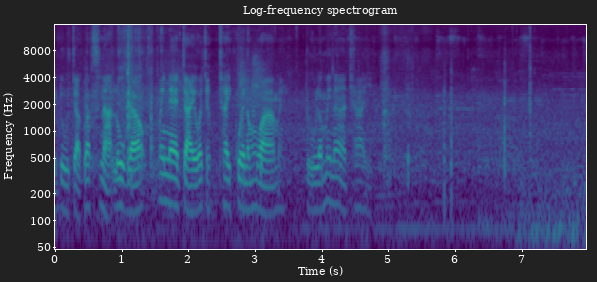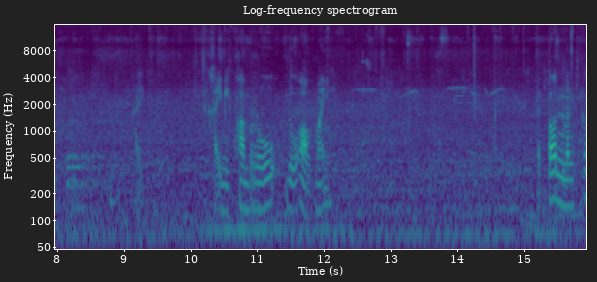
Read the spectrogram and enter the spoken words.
ี่ดูจากลักษณะลูกแล้ว ไม่แน่ใจว่าจะใช่กล้วยน้ำว้าไหมดูแล้วไม่น่าใช่ใครใครมีความรู้ดูออกไหม แต่ต้นมันก็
